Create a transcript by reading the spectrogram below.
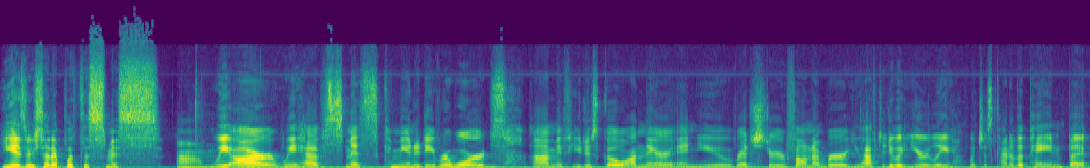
You guys are set up with the Smiths. Um, We are. We have Smith's Community Rewards. Um, if you just go on there and you register your phone number, you have to do it yearly, which is kind of a pain. But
